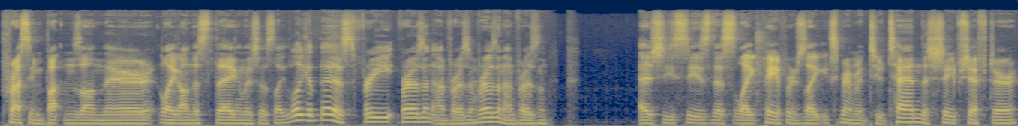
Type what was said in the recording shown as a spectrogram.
pressing buttons on there, like on this thing, and it's just like, "Look at this, free, frozen, unfrozen, frozen, unfrozen." As she sees this like paper, it's like experiment two ten, the shapeshifter,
